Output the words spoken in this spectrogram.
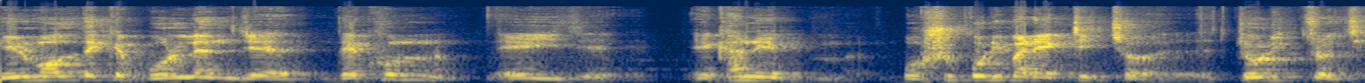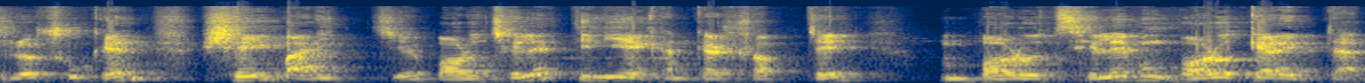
নির্মল দেখে বললেন যে, দেখুন, এই যে, এখানে বসু পরিবারে একটি চরিত্র ছিল সুখেন সেই বাড়ির বড় ছেলে, তিনি এখানকার সবচেয়ে বড় ছেলে এবং বড় ক্যারেক্টার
